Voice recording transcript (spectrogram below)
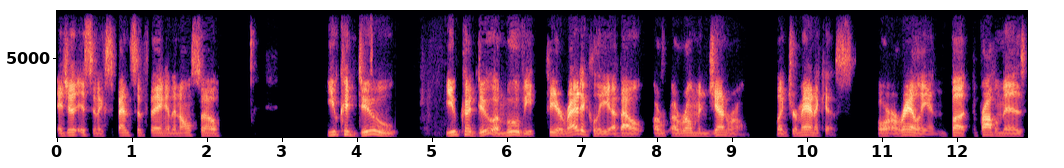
It just it's an expensive thing and then also you could do you could do a movie theoretically about a, a roman general like germanicus or aurelian but the problem is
